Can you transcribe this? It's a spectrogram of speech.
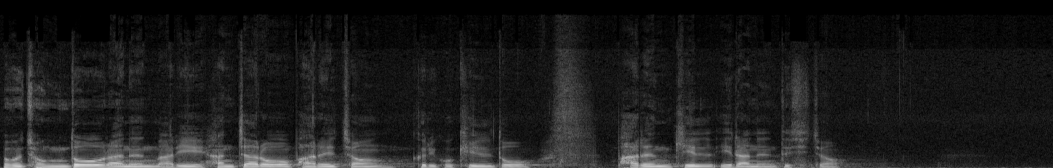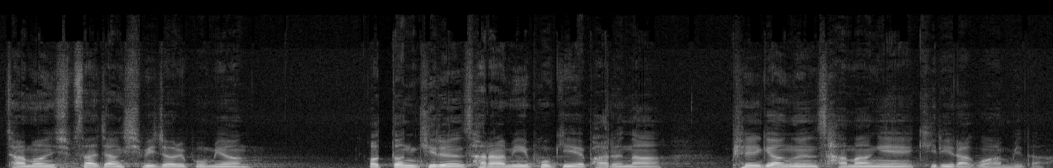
여러분, 정도라는 말이 한자로 바를 정, 그리고 길도 바른 길이라는 뜻이죠. 잠언 14장 12절을 보면 어떤 길은 사람이 보기에 바르나 필경은 사망의 길이라고 합니다.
